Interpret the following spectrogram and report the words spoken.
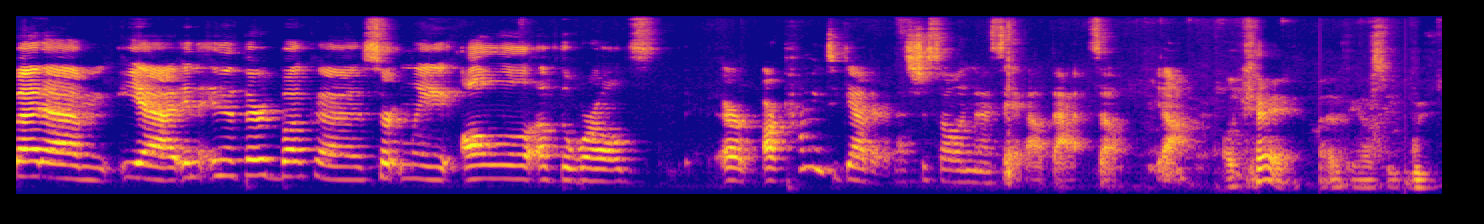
But um, yeah, in in the third book, uh, certainly all of the worlds are, are coming together. That's just all I'm going to say about that. So yeah. Okay. Anything else you would,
